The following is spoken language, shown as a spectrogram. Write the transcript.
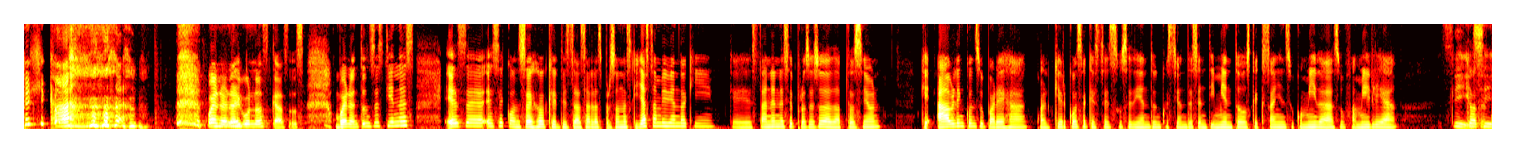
México. Ah. bueno, en algunos casos. Bueno, entonces tienes ese, ese consejo que les das a las personas que ya están viviendo aquí, que están en ese proceso de adaptación, que hablen con su pareja, cualquier cosa que esté sucediendo en cuestión de sentimientos, que extrañen su comida, su familia. Sí, ¿Qué otro sí,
